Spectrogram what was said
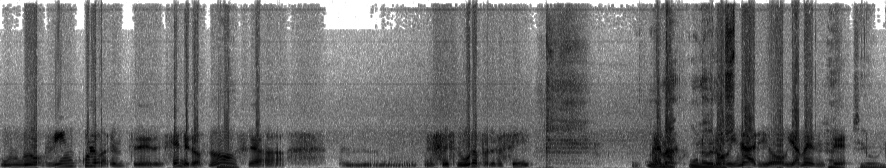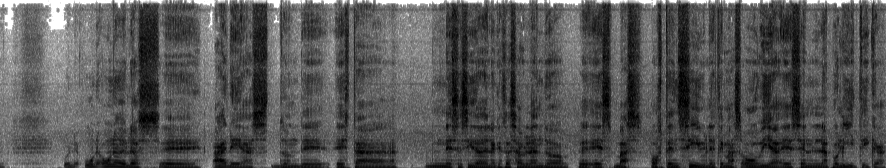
un nuevo vínculo entre géneros no o sea mm, es, duro pero es así. Además uno de no los binario obviamente. Ah, sí, obvio. Una- una de las eh, áreas donde esta necesidad de la que estás hablando eh, es más ostensible, este, más obvia, es en la política.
